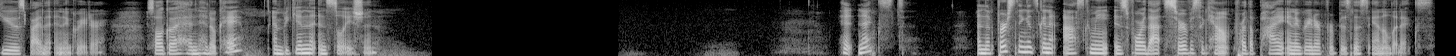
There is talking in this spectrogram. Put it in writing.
used by the integrator. So I'll go ahead and hit OK and begin the installation. Hit Next. And the first thing it's going to ask me is for that service account for the Pi Integrator for Business Analytics.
